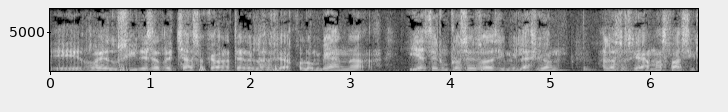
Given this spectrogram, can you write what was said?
reducir ese rechazo que van a tener la sociedad colombiana y hacer un proceso de asimilación a la sociedad más fácil.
